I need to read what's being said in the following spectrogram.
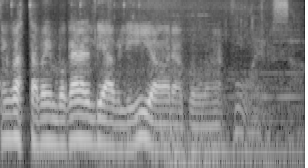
Tengo hasta para invocar al diablillo ahora, pues bueno.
